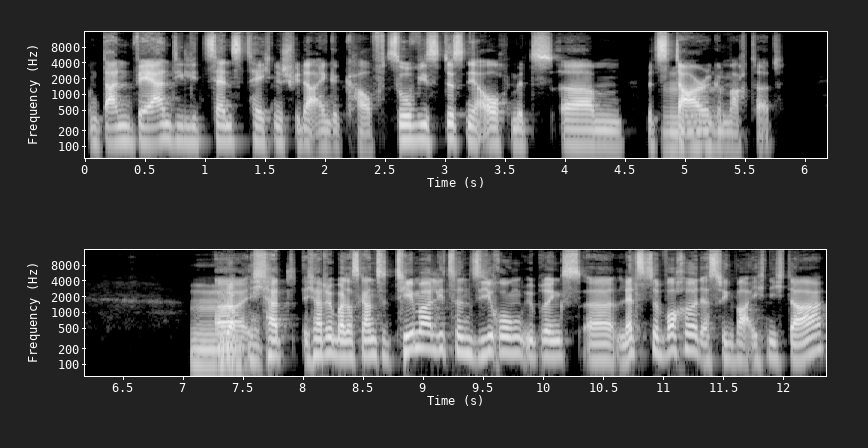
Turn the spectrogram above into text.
und dann werden die lizenztechnisch wieder eingekauft. So wie es Disney auch mit, ähm, mit Star Mhm. gemacht hat. Hm. Äh, ich, hat, ich hatte über das ganze Thema Lizenzierung übrigens äh, letzte Woche, deswegen war ich nicht da,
